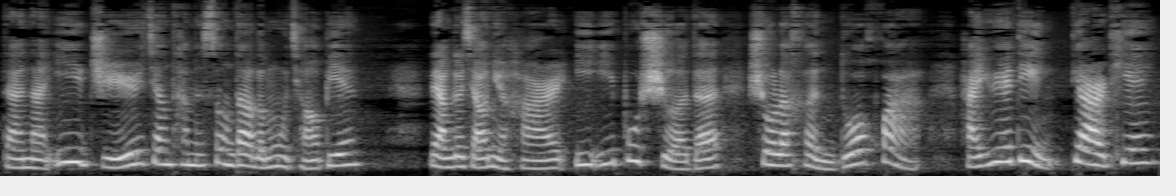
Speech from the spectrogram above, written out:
戴安娜一直将他们送到了木桥边。两个小女孩依依不舍地说了很多话，还约定第二天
